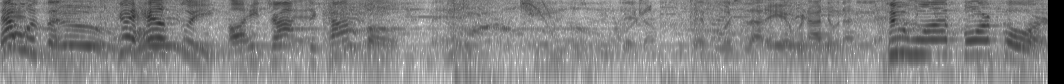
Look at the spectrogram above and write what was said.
That was a good hell sweep. Oh, he dropped the combo. He's mad. He said, don't get that bullshit out of here. We're not doing that. 2 1 4 4.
